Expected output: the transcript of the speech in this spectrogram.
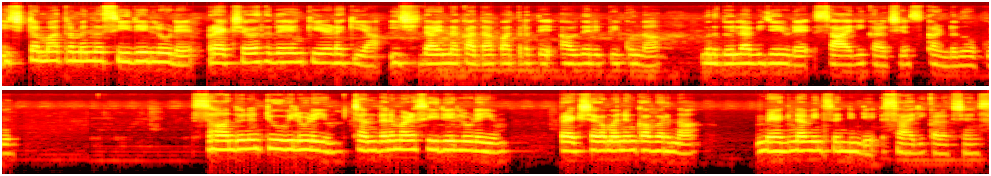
ഇഷ്ടം മാത്രം എന്ന സീരിയലിലൂടെ പ്രേക്ഷക ഹൃദയം കീഴടക്കിയ ഇഷിത എന്ന കഥാപാത്രത്തെ അവതരിപ്പിക്കുന്ന മൃദുല വിജയുടെ സാരി കളക്ഷൻസ് കണ്ടു നോക്കൂ. സാന്ത്വനം ട്യൂവിലൂടെയും ചന്ദനമഴ സീരിയലിലൂടെയും പ്രേക്ഷക മനം കവർന്ന മേഘ്ന വിൻസെന്റിന്റെ സാരി കളക്ഷൻസ്.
